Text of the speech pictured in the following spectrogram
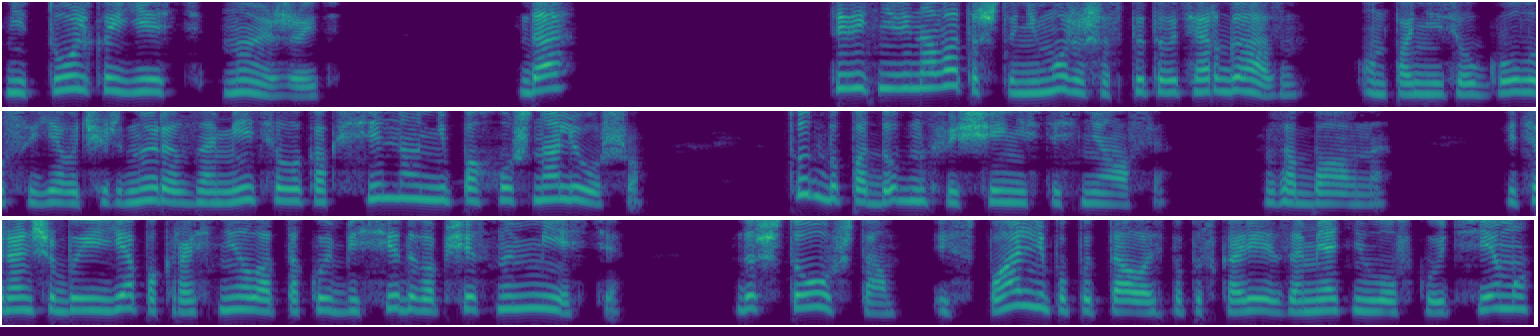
не только есть, но и жить. «Да?» «Ты ведь не виновата, что не можешь испытывать оргазм?» Он понизил голос, и я в очередной раз заметила, как сильно он не похож на Лешу. Тот бы подобных вещей не стеснялся. Забавно. Ведь раньше бы и я покраснела от такой беседы в общественном месте. Да что уж там, из спальни попыталась бы поскорее замять неловкую тему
